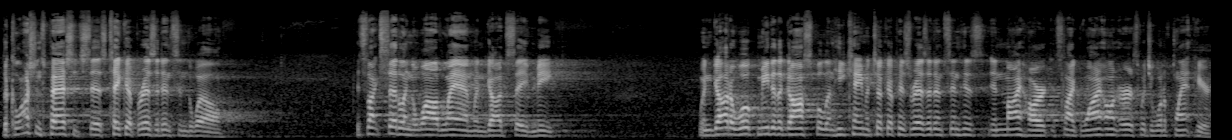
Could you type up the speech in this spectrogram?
The Colossians passage says, Take up residence and dwell. It's like settling a wild land when God saved me. When God awoke me to the gospel and He came and took up His residence in, his, in my heart, it's like, why on earth would you want to plant here?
